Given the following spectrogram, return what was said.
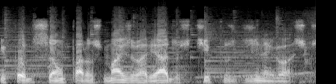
e produção para os mais variados tipos de negócios.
